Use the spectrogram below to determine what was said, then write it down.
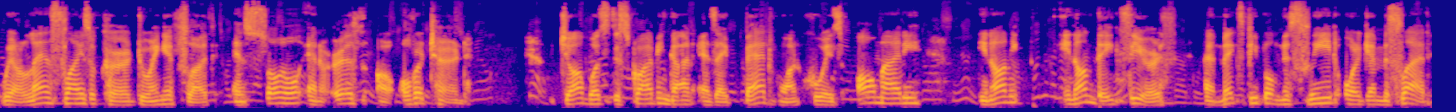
where landslides occur during a flood and soil and earth are overturned. Job was describing God as a bad one who is almighty, inundates the earth, and makes people mislead or get misled.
